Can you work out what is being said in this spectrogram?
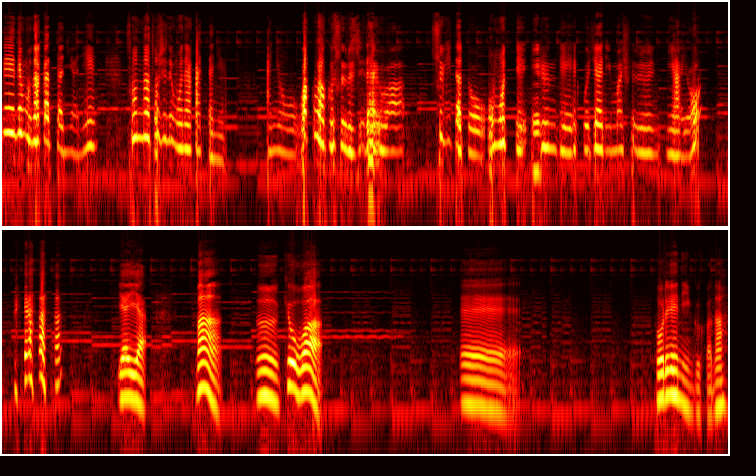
齢でもなかったにゃね。そんな年でもなかったにゃ。あの、ワクワクする時代は過ぎたと思っているんでごじゃりますにゃよ。いやいや、まあ、うん、今日は、えー、トレーニングかな。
